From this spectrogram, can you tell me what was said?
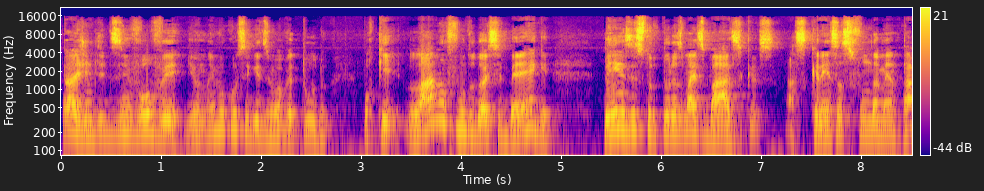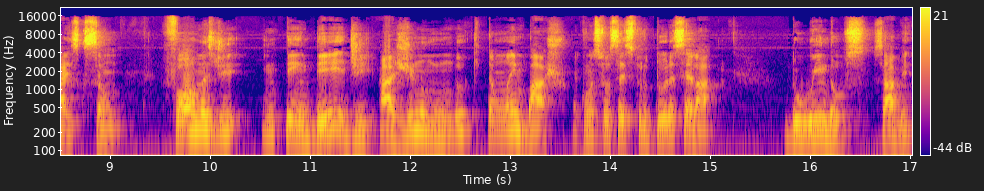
para a gente desenvolver. E eu nem vou conseguir desenvolver tudo. Porque lá no fundo do iceberg tem as estruturas mais básicas, as crenças fundamentais, que são formas de entender, de agir no mundo que estão lá embaixo. É como se fosse a estrutura, sei lá, do Windows, sabe?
